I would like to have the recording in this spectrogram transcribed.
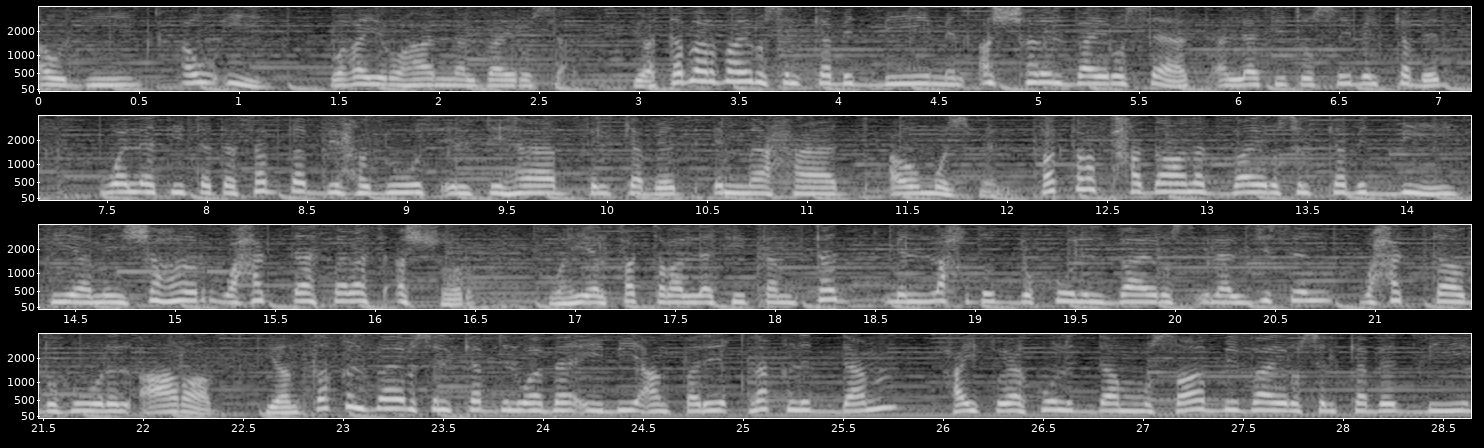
أو D أو E وغيرها من الفيروسات. يعتبر فيروس الكبد B من أشهر الفيروسات التي تصيب الكبد والتي تتسبب بحدوث التهاب في الكبد إما حاد أو مزمن. فترة حضانة فيروس الكبد B هي من شهر وحتى ثلاث أشهر وهي الفترة التي تمتد من لحظة دخول الفيروس إلى الجسم وحتى ظهور الأعراض. ينتقل فيروس الكبد الوبائي بي عن طريق نقل الدم حيث يكون الدم مصاب بفيروس الكبد بي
